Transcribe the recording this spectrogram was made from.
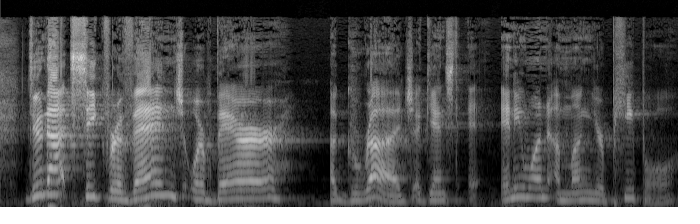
Do not seek revenge or bear a grudge against anyone among your people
